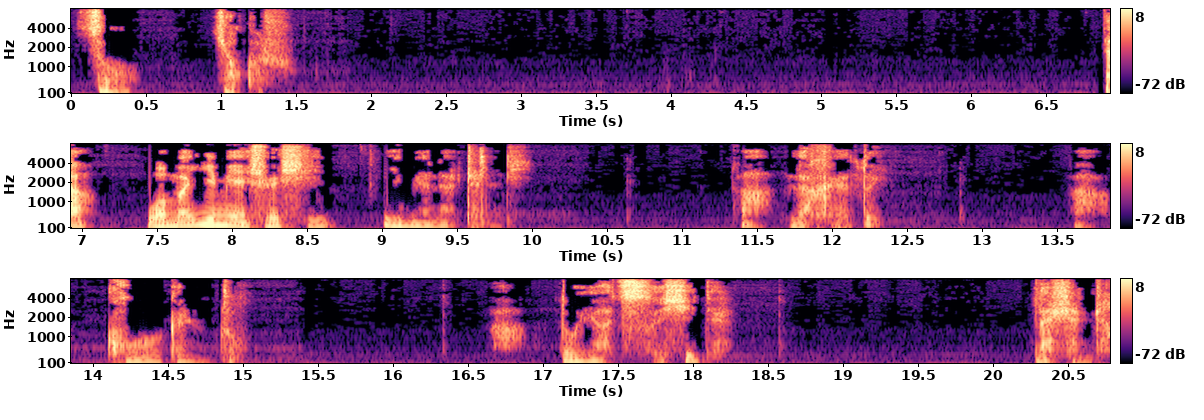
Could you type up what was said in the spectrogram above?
做教科书。啊，我们一面学习，一面来整理，啊，来核对，啊，科跟注，啊，都要仔细的来审查，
